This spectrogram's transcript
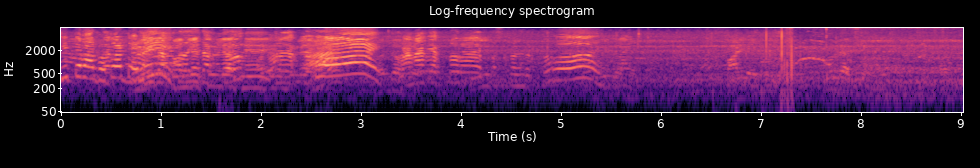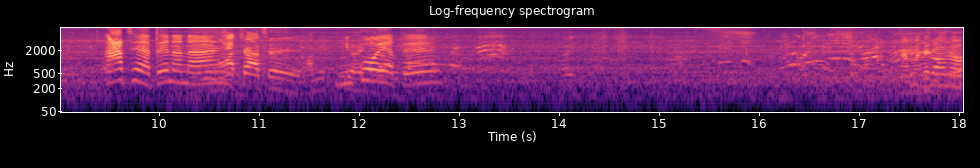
সিদ্ধ পারব ডেলি আছে ওই ওই আছে এতে না নাই? আচ্ছা আছে। আমি নি কই এতে আমাকে দিছো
